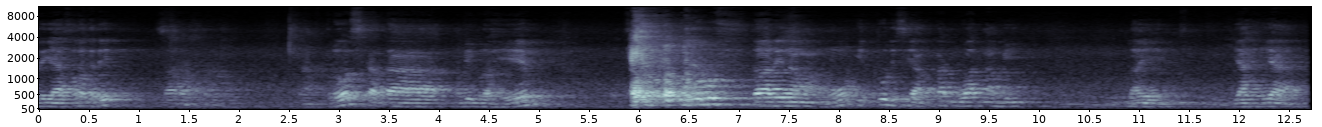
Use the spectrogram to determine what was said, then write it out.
Dari ya Saro jadi Saro. Nah, terus kata Nabi Ibrahim, satu huruf dari namamu itu disiapkan buat Nabi lain. Yahya,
